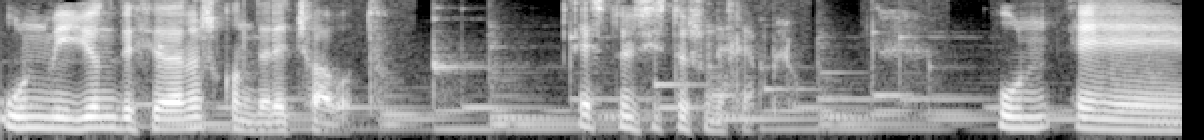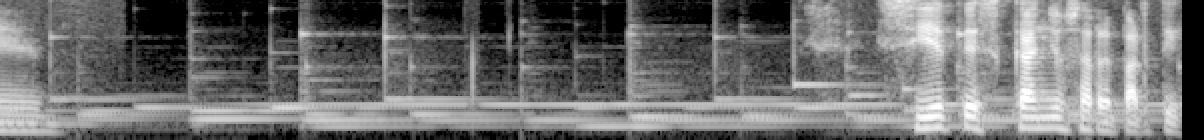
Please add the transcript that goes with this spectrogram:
un millón de ciudadanos con derecho a voto. Esto, insisto, es un ejemplo un eh, siete escaños a repartir.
